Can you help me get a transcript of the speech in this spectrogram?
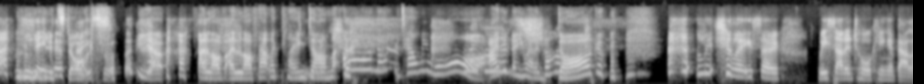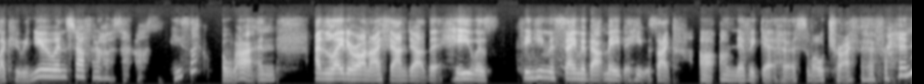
I You'd stalked. Yeah. I love, I love that, like playing dumb. Like, oh no, tell me more. I didn't know you had a Shocked. dog. literally. So we started talking about like who we knew and stuff. And I was like, oh, he's like, all right. And and later on I found out that he was thinking the same about me, but he was like, oh, I'll never get her. So I'll try for her friend.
